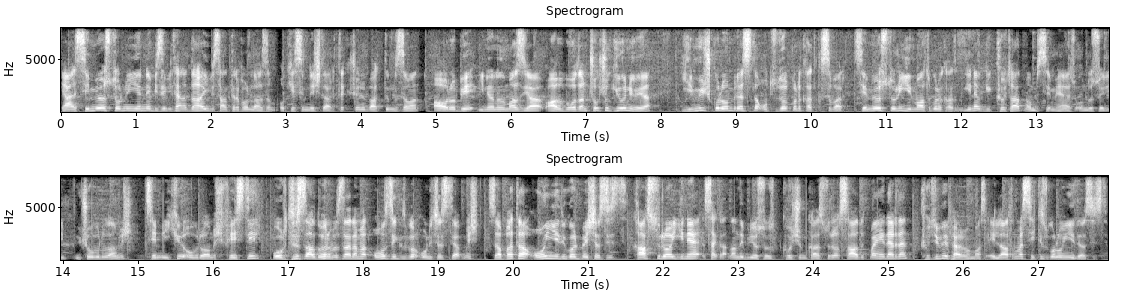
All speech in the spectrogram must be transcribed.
Yani Semih Öztor'un yerine bize bir tane daha iyi bir santrafor lazım. O kesinleşti artık. Şöyle baktığımız zaman Avrobi inanılmaz ya. Abi bu adam çok çok iyi oynuyor ya. 23 gol 11 asistle 34 gol katkısı var. Semih Öztor'un 26 gol katkısı. Yine kötü atmamış Semih. Evet onu da söyleyeyim. 3 overall almış. Semih 2 overall almış. Festil orta sahada oynamasına rağmen 18 gol 13 asist yapmış. Zapata 17 gol 5 asist. Castro yine sakatlandı biliyorsunuz. Koçum Castro. Sadık Banyeder'den kötü bir performans. 56 maç 8 gol 17 asist.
